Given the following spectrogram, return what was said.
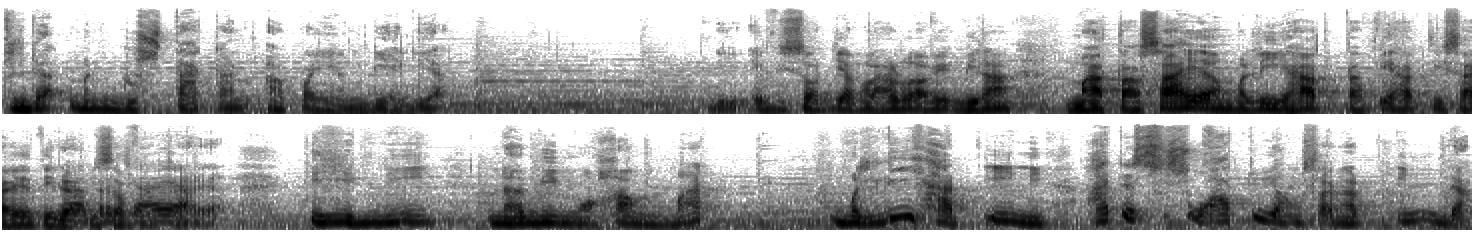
tidak mendustakan apa yang dia lihat. Di episode yang lalu Afif bilang, mata saya melihat tapi hati saya tidak, tidak bisa percaya. percaya. Ini Nabi Muhammad melihat ini ada sesuatu yang sangat indah,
